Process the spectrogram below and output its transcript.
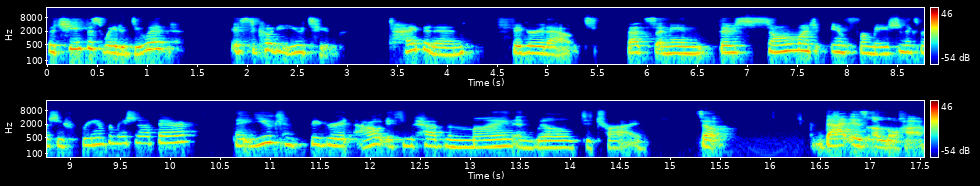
the cheapest way to do it is to go to youtube type it in figure it out. That's i mean there's so much information especially free information out there that you can figure it out if you have the mind and will to try. So that is aloha.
